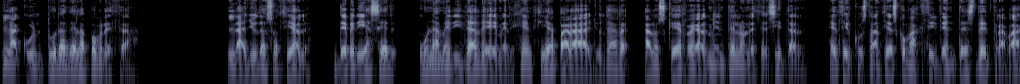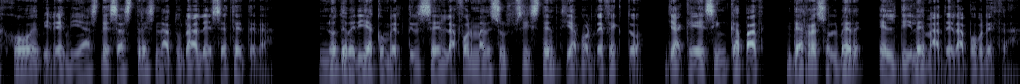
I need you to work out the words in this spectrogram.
La cultura de la pobreza. La ayuda social debería ser una medida de emergencia para ayudar a los que realmente lo necesitan, en circunstancias como accidentes de trabajo, epidemias, desastres naturales, etc. No debería convertirse en la forma de subsistencia por defecto, ya que es incapaz de resolver el dilema de la pobreza.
